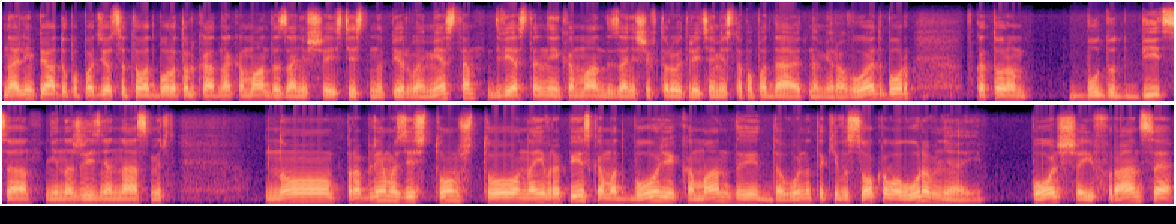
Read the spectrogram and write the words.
на Олимпиаду попадет с этого отбора только одна команда, занявшая, естественно, первое место. Две остальные команды, занявшие второе и третье место, попадают на мировой отбор, в котором будут биться не на жизнь, а на смерть. Но проблема здесь в том, что на европейском отборе команды довольно-таки высокого уровня. И Польша, и Франция,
